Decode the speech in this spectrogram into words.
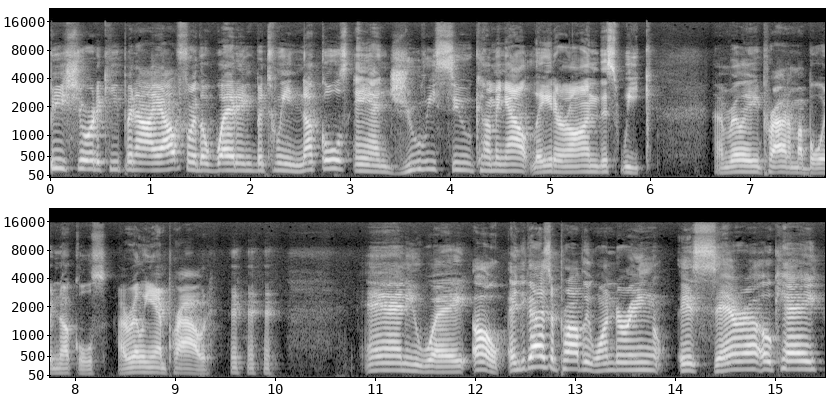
be sure to keep an eye out for the wedding between Knuckles and Julie-Su coming out later on this week. I'm really proud of my boy Knuckles. I really am proud. anyway, oh, and you guys are probably wondering, is Sarah okay?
